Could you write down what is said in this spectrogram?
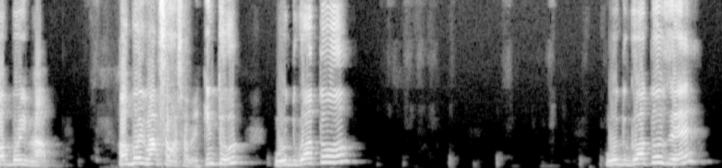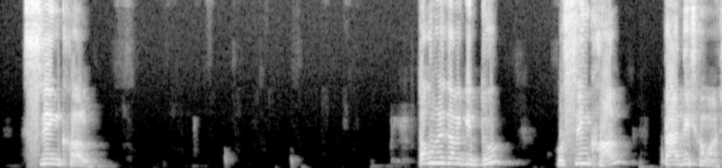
অবৈভাব। অব্যয়ী ভাব সমাস হবে। কিন্তু উদ্গত উদ্গত যে শৃঙ্খল, তখন হয়ে যাবে কিন্তু উশৃঙ্খল প্রাদি সমাস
